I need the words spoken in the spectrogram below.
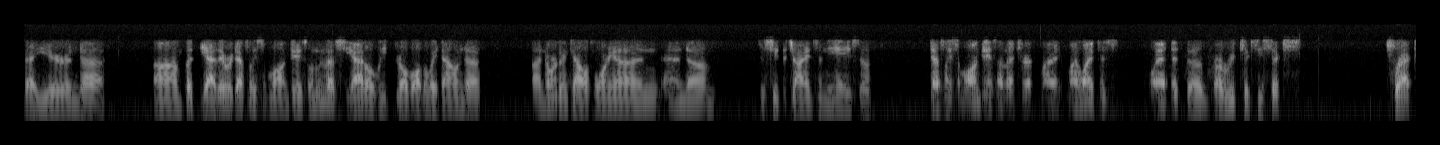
that year, and uh, um, but yeah, there were definitely some long days. When we left Seattle, we drove all the way down to uh, Northern California and and um, to see the Giants and the A's. So definitely some long days on that trip. My my wife is glad that the uh, Route 66 treks,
